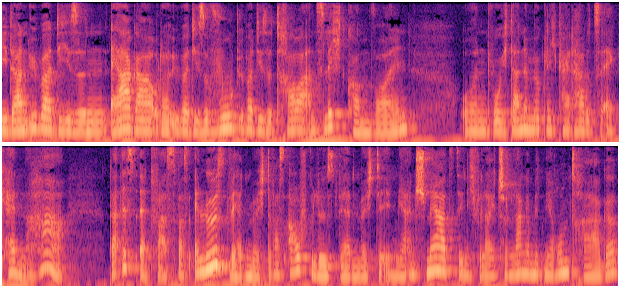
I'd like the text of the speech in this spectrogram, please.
die dann über diesen Ärger oder über diese Wut, über diese Trauer ans Licht kommen wollen und wo ich dann eine Möglichkeit habe zu erkennen, aha, da ist etwas, was erlöst werden möchte, was aufgelöst werden möchte in mir, ein Schmerz, den ich vielleicht schon lange mit mir rumtrage.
